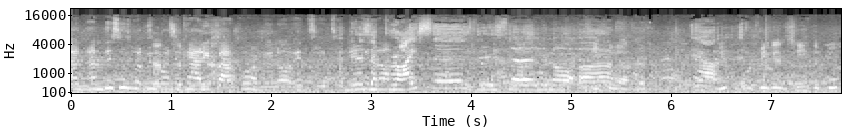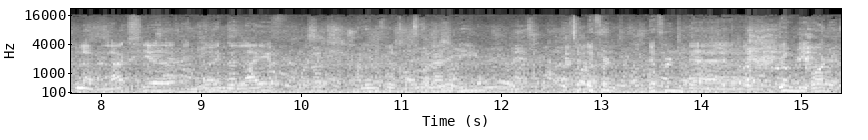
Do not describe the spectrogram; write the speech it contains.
And, and this is what we want to carry back home. You know, it's it's an there is a crisis. There is a, you know, uh, are, yeah. what we can see, the people are relaxed here, enjoying their life, beautiful hospitality. It's a different, different uh, thing we got it.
